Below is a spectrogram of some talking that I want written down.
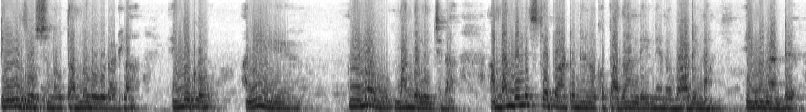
టీవీ చూస్తున్నావు తమ్ముళ్ళు కూడా అట్లా. ఎందుకు? అని నేను మందలించిన. ఆ మందలించతో పాటు నేను ఒక పదాన్ని నేను వాడిన. ఏమనంటే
